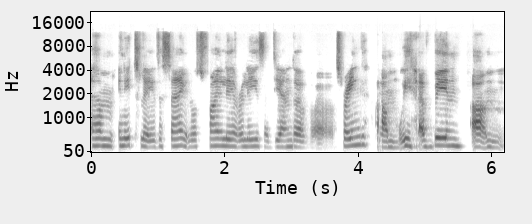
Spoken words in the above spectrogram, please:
um, in Italy, the same. It was finally released at the end of uh, spring. Um, we have been um,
